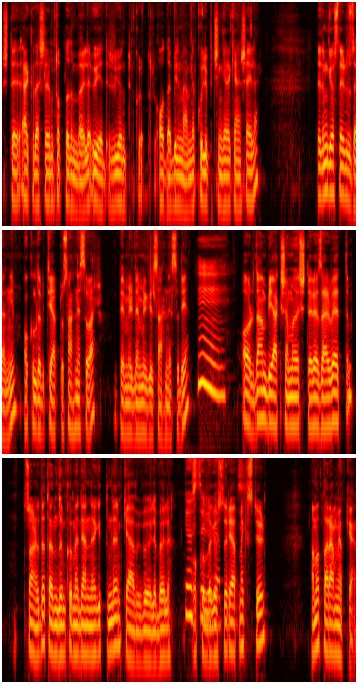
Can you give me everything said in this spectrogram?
İşte arkadaşlarımı topladım böyle üyedir, yönetim kuruludur, o da bilmem ne kulüp için gereken şeyler. Dedim gösteri düzenleyeyim. Okulda bir tiyatro sahnesi var. Demir Demirgil sahnesi diye. Oradan bir akşamı işte rezerve ettim. Sonra da tanıdığım komedyenlere gittim dedim ki abi böyle böyle Gösteri okulda gösteri yapıyoruz. yapmak istiyorum. Ama param yok yani.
